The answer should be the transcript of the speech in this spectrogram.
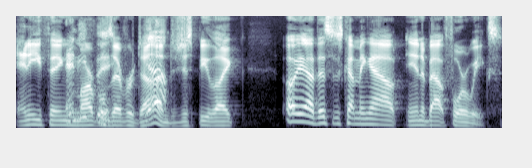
anything, anything, Marvel's ever done. Yeah. To just be like, oh yeah, this is coming out in about four weeks,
